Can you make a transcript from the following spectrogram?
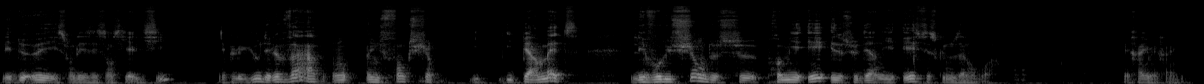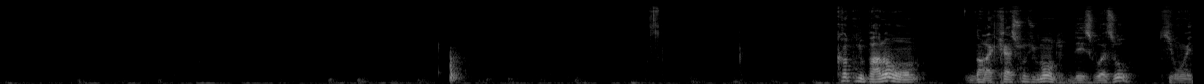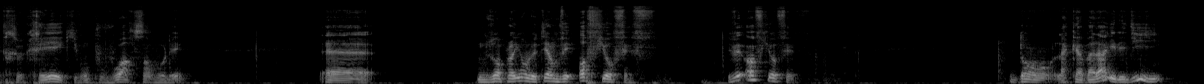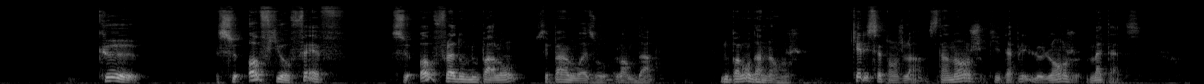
Les deux E sont les essentiels ici. Et puis le Yud et le Vav ont une fonction. Ils, permettent l'évolution de ce premier E et de ce dernier E. C'est ce que nous allons voir. Quand nous parlons dans la création du monde des oiseaux qui vont être créés et qui vont pouvoir s'envoler, euh, nous employons le terme Ve'of Yofef. Ve'of Yofef. Dans la Kabbalah, il est dit que ce Of Yofef, ce Of là dont nous parlons, c'est pas un oiseau lambda, nous parlons d'un ange. Quel est cet ange-là? C'est un ange qui est appelé le l'ange Matat.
